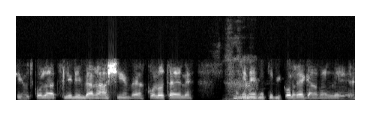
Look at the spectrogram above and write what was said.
סיוט, כל הצלילים והרעשים והקולות האלה. אני נהניתי מכל רגע, אבל uh,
